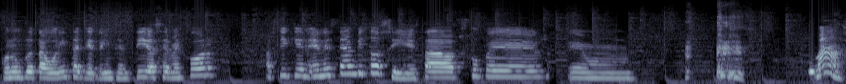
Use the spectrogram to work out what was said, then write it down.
con un protagonista que te incentive a ser mejor. Así que en, en ese ámbito sí, está súper... em, más.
